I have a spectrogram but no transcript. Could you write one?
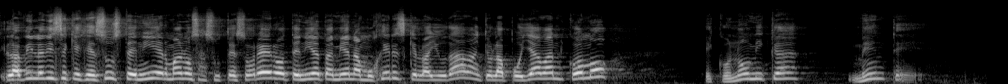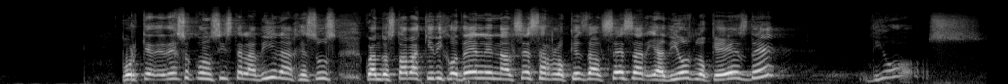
la Biblia dice que Jesús tenía hermanos a su tesorero, tenía también a mujeres que lo ayudaban, que lo apoyaban. ¿Cómo? económicamente. Porque de eso consiste la vida. Jesús cuando estaba aquí dijo, denle al César lo que es del César y a Dios lo que es de Dios.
